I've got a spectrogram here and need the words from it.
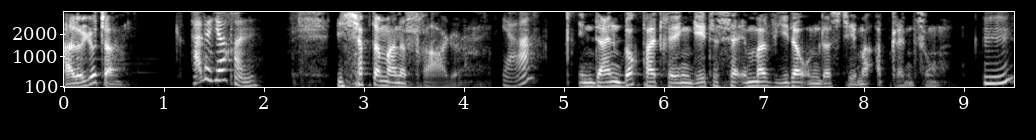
Hallo Jutta. Hallo Jochen. Ich habe da mal eine Frage. Ja? In deinen Blogbeiträgen geht es ja immer wieder um das Thema Abgrenzung. Mhm.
